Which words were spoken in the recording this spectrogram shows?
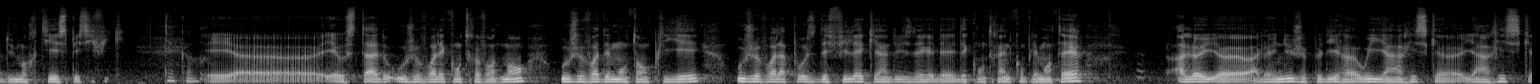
du mortier spécifique. Et, euh, et, au stade où je vois les contrevendements, où je vois des montants pliés, où je vois la pose des filets qui induisent des, contraintes complémentaires, à l'œil euh, à l'œil nu, je peux dire euh, oui, il y a un risque, il y a un risque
